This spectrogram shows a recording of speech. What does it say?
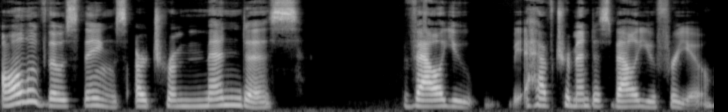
All of those things are tremendous value, have tremendous value for you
